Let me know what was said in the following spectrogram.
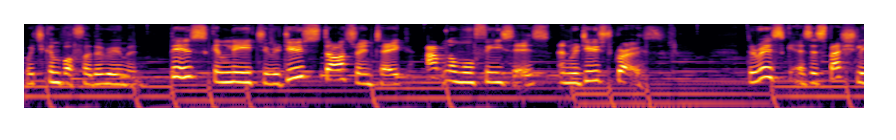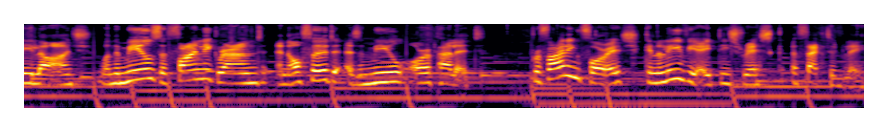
which can buffer the rumen. This can lead to reduced starter intake, abnormal feces and reduced growth. The risk is especially large when the meals are finely ground and offered as a meal or a pellet. Providing forage can alleviate these risks effectively.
